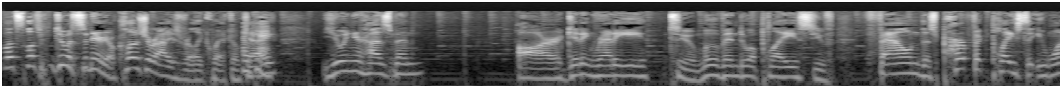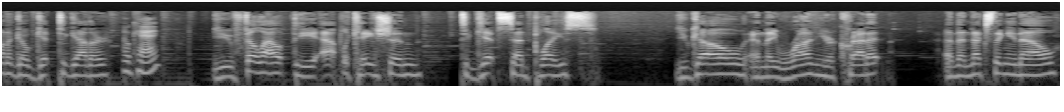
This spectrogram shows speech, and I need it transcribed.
let's let's do a scenario. Close your eyes really quick, okay? Okay. You and your husband are getting ready to move into a place. You've found this perfect place that you want to go get together. Okay. You fill out the application to get said place. You go and they run your credit. And then next thing you know,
